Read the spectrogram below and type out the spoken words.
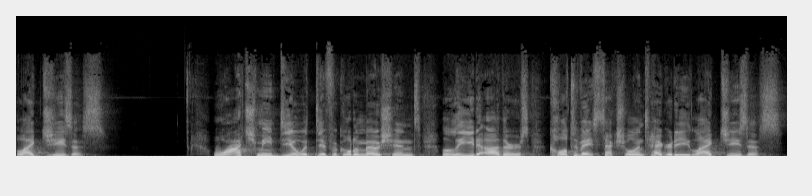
like Jesus. Watch me deal with difficult emotions, lead others, cultivate sexual integrity, like Jesus.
